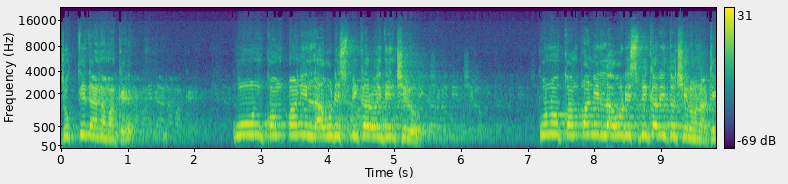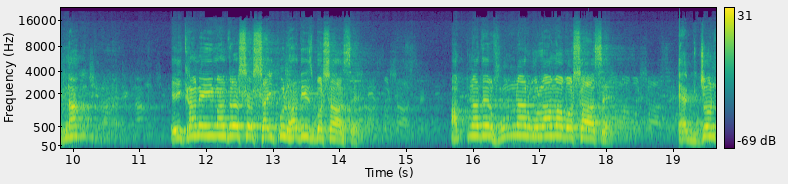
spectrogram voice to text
যুক্তি দেন আমাকে। কোন কোম্পানির লাউড স্পিকার ওই দিন ছিল? কোন কোম্পানির লাউড স্পিকারই তো ছিল না, ঠিক না? এইখানে এই মাদ্রাসার সাইকুল হাদিস বসা আছে। আপনাদের হুমনার ওলামা বসা আছে। একজন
